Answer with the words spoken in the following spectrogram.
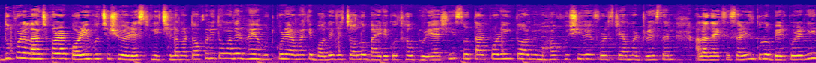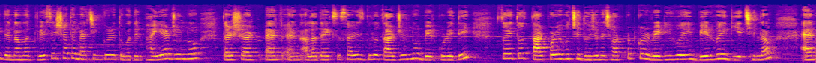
Дуб দুপুরে লাঞ্চ করার পরেই হচ্ছে শুয়ে রেস্ট নিচ্ছিলাম। আর তখনই তোমাদের ভাইয়া হুট করে আমাকে বলে যে, চলো বাইরে কোথাও ঘুরে আসি। সো তারপরেই তো আমি মহা খুশি হয়ে ফার্স্টে আমার ড্রেস অ্যান্ড আলাদা অ্যাক্সেসরিজগুলো বের করে নিই। দেন আমার ড্রেসের সাথে ম্যাচিং করে তোমাদের ভাইয়ার জন্য তার শার্ট প্যান্ট অ্যান্ড আলাদা অ্যাক্সেসরিজগুলো তার জন্য বের করে দেই। তো এই তো তারপরে হচ্ছে দুজনে ছটপট করে রেডি হয়েই বের হয়ে গিয়েছিলাম। অ্যান্ড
